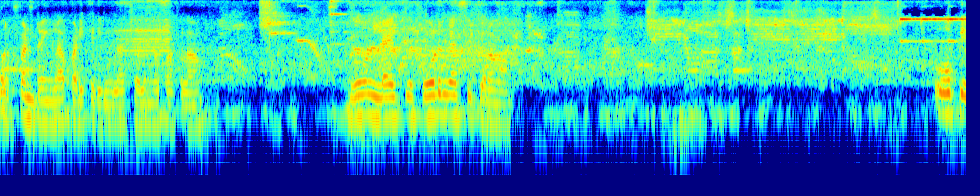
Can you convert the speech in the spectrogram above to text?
ஒர்க் பண்ணுறீங்களா படிக்கிறீங்களா? சொல்லுங்கள் பார்க்கலாம். மூணு லைக் போடுங்க சீக்கிரம். ஓகே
